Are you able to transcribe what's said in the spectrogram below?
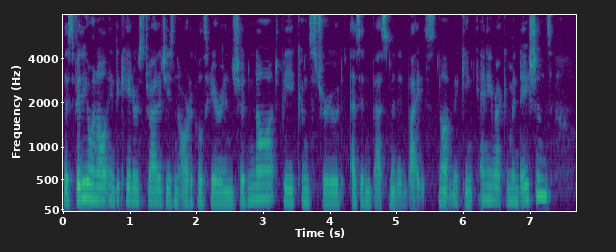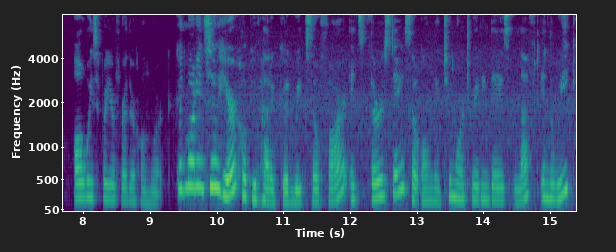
This video and all indicators, strategies, and articles herein should not be construed as investment advice, not making any recommendations always for your further homework. Good morning, Sue here. Hope you've had a good week so far. It's Thursday, so only two more trading days left in the week,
